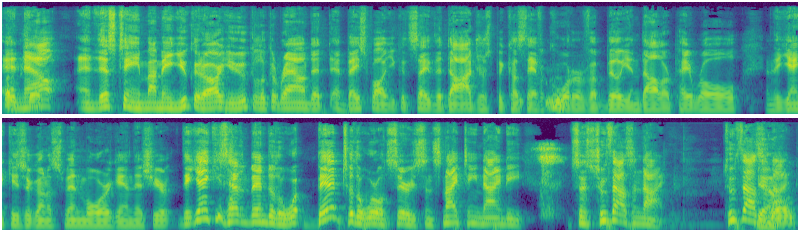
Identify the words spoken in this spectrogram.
And okay. now and this team, I mean, you could argue, you could look around at, at baseball, you could say the Dodgers because they have a mm-hmm. quarter of a billion dollar payroll, and the Yankees are going to spend more again this year. The Yankees haven't been to the been to the World Series since 1990, since 2009. 2009. Yeah.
